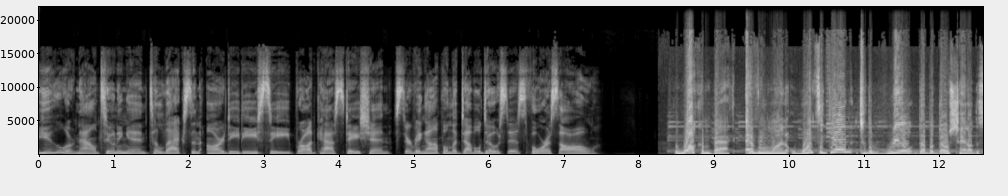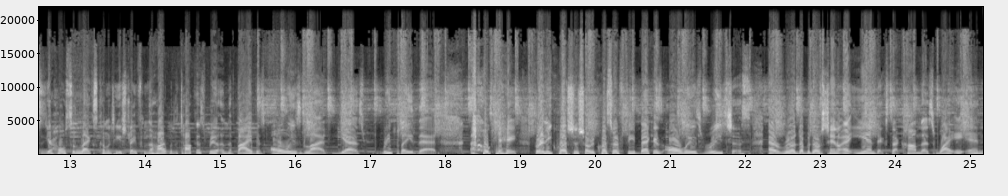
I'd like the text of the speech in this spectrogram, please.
You are now tuning in to Lex and RDDC broadcast station, serving up on the double doses for us all. Welcome back, everyone, once again to the Real Double Dose channel. This is your host, Lex, coming to you straight from the heart where the talk is real and the vibe is always live. Yes, replay that. Okay, for any questions, show requests, or feedback, as always, reach us at Real Double Dose channel at yandex.com. That's Y A N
